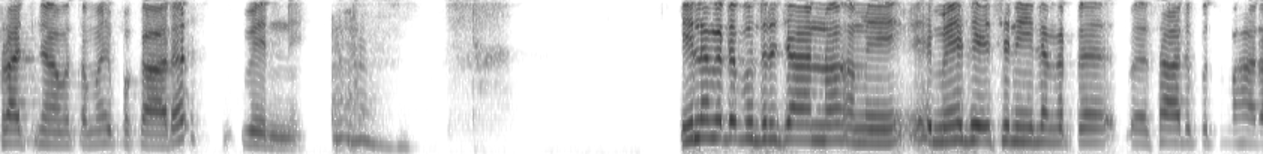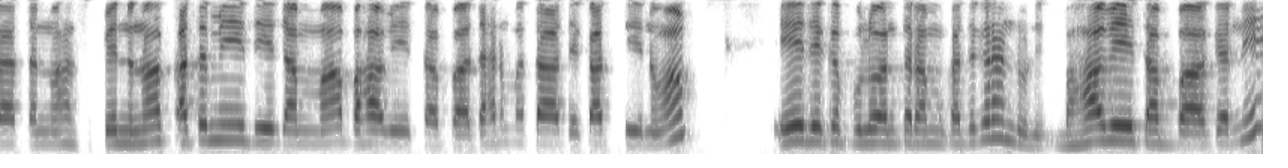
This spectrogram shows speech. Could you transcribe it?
ප්‍රඥාව තමයි උපකාර වෙන්නේ. ඊළඟට බුදුරජාණන් මේ දේශන ඊළඟට සාරිපුත් මහරතන් වහන්ස පෙන්න්නනවා කතමේ දේ දම්මා භාවේ තබා ධර්මතා දෙකත් තියෙනවා. ඒ දෙක පුළුවන්තරම් කද කරන්නඩුනි භාවේ තබ්බා ගන්නේ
